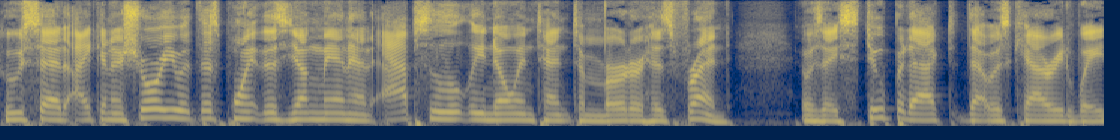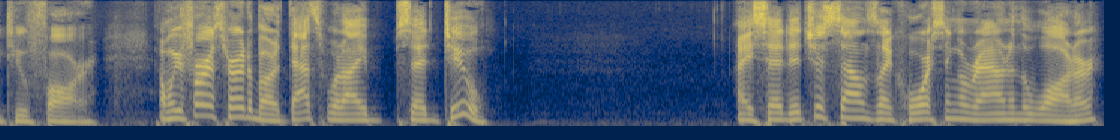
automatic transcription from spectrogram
who said, I can assure you at this point, this young man had absolutely no intent to murder his friend. It was a stupid act that was carried way too far. And we first heard about it, that's what I said too. I said, it just sounds like horsing around in the water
